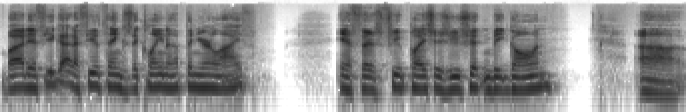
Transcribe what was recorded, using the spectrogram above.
But if you got a few things to clean up in your life, if there's a few places you shouldn't be going, uh,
